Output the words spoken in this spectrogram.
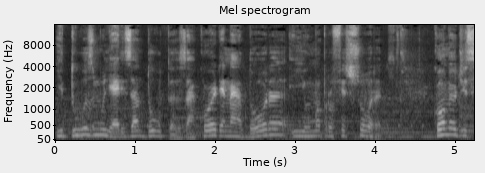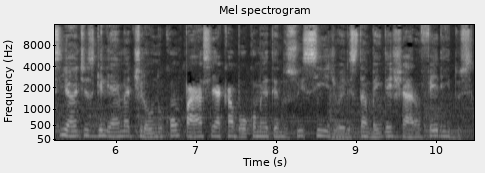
e duas mulheres adultas, a coordenadora e uma professora. Como eu disse antes, Guilherme atirou no comparsa e acabou cometendo suicídio. Eles também deixaram feridos,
